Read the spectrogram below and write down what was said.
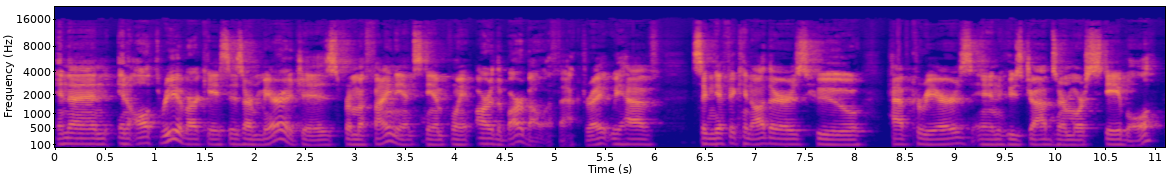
and then in all three of our cases, our marriages from a finance standpoint are the barbell effect, right? We have significant others who have careers and whose jobs are more stable.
